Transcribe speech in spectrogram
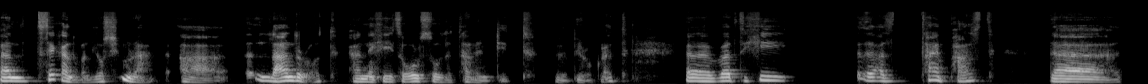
And second one, Yoshimura uh, lot, and he's also the talented bureaucrat. Uh, but he, as time passed, the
